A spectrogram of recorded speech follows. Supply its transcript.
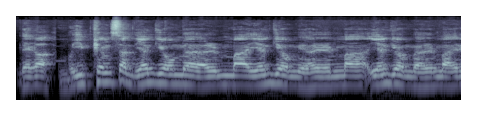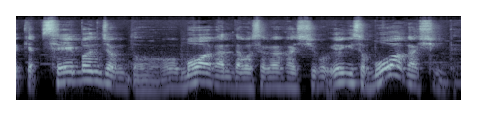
내가 뭐 이평선 여기 오면 얼마 여기 오면 얼마 여기 오면 얼마 이렇게 세 번 정도 모아간다고 생각하시고 여기서 모아가시면 돼요.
